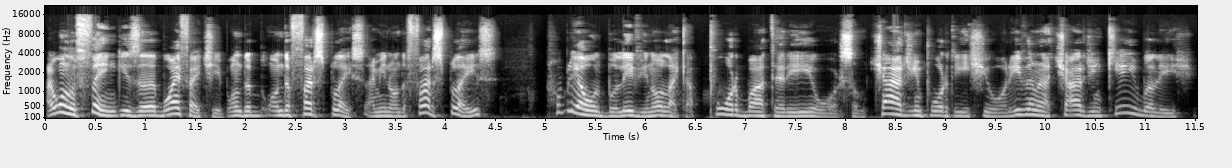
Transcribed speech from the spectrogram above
I won't think is a Wi-Fi chip on the on the first place. I mean, on the first place, probably I would believe, you know, like a poor battery or some charging port issue or even a charging cable issue.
